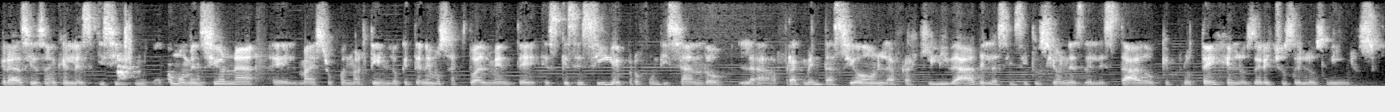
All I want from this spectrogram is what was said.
Gracias, Ángeles. Y sí, como menciona el maestro Juan Martín, lo que tenemos actualmente es que se sigue profundizando la fragmentación, la fragilidad de las instituciones del Estado que protegen los derechos de los niños.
